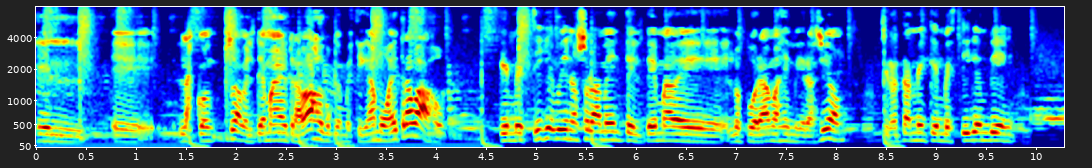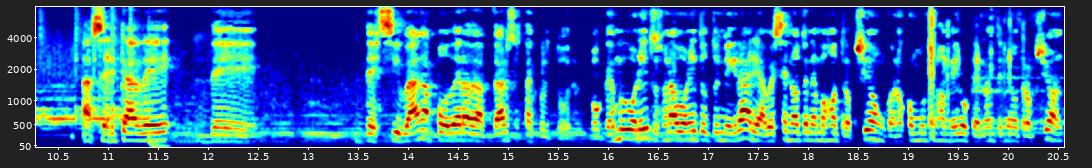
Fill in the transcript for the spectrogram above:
el, eh, el tema del trabajo, porque investigamos, hay trabajo, que investiguen bien no solamente el tema de los programas de inmigración, sino también que investiguen bien acerca de, de de si van a poder adaptarse a esta cultura. Porque es muy bonito, suena bonito tu inmigrar y a veces no tenemos otra opción. Conozco muchos amigos que no han tenido otra opción.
